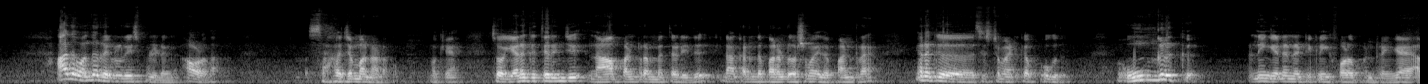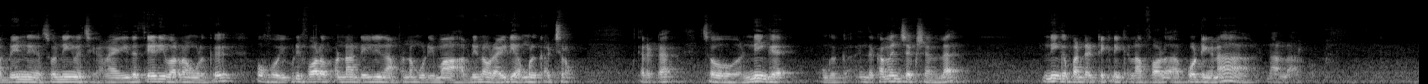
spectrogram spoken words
அதை வந்து ரெகுலரைஸ் பண்ணிவிடுங்க அவ்வளோதான் சகஜமாக நடக்கும். ஓகே ஸோ எனக்கு தெரிஞ்சு நான் பண்ணுற மெத்தட் இது நான் கடந்த பன்னெண்டு வருஷமாக இதை பண்ணுறேன் எனக்கு சிஸ்டமேட்டிக்காக போகுது. உங்களுக்கு நீங்கள் என்னென்ன டெக்னிக் ஃபாலோ பண்ணுறீங்க அப்படின்னு சொன்னீங்கன்னு வச்சுக்கோங்களேன் இதை தேடி வர்றவங்களுக்கு ஓஹோ இப்படி ஃபாலோ பண்ணால் டெய்லி நான் பண்ண முடியுமா அப்படின்னு ஒரு ஐடியா உங்களுக்கு கிடச்சிரும். கரெக்டாக ஸோ நீங்கள் உங்கள் இந்த கமெண்ட் செக்ஷனில் நீங்கள் பண்ணுற டெக்னிக்கெல்லாம் ஃபாலோ போட்டிங்கன்னா நல்லாயிருக்கும்.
